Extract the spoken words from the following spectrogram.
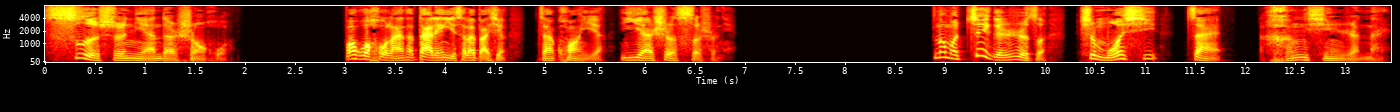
四十年的生活，包括后来他带领以色列百姓在旷野也是四十年。那么这个日子是摩西在恒心忍耐，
